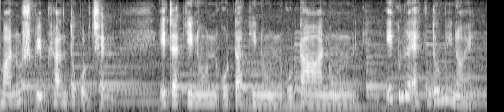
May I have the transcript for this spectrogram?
মানুষ বিভ্রান্ত করছেন। এটা কিনুন, ওটা কিনুন, ওটা আনুন, এগুলো একদমই নয়।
